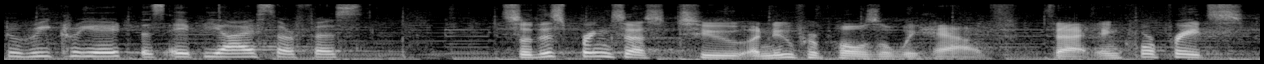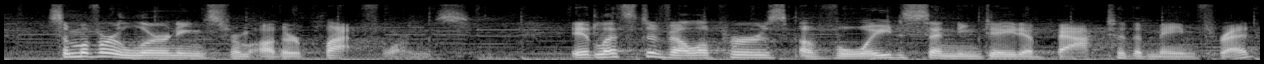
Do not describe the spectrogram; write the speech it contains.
to recreate this API surface. So this brings us to a new proposal we have that incorporates some of our learnings from other platforms. It lets developers avoid sending data back to the main thread.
